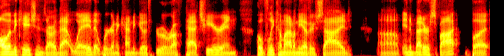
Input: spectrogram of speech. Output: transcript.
all indications are that way that we're going to kind of go through a rough patch here and hopefully come out on the other side uh, in a better spot. But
